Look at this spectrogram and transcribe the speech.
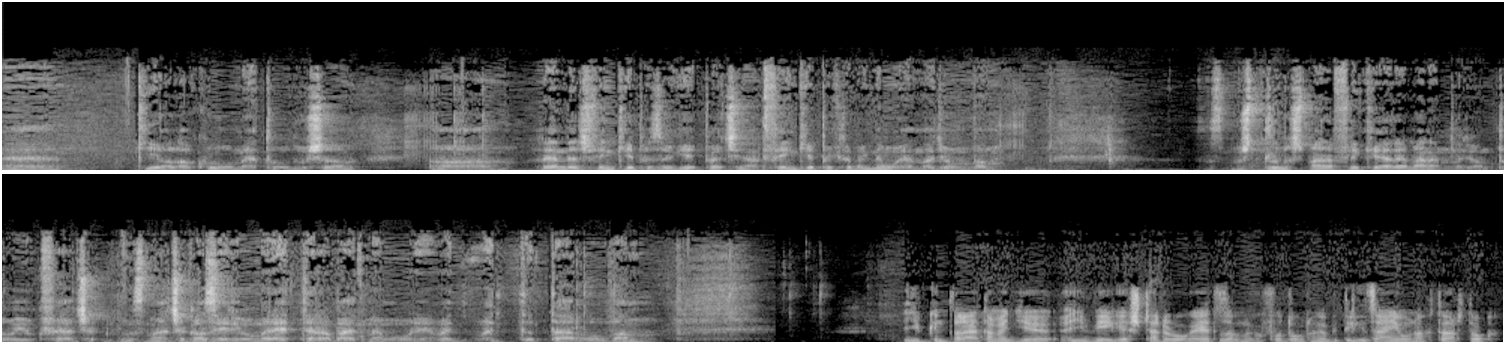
e, kialakuló metódus. A, a rendes fényképezőgéppel csinált fényképekre meg nem olyan nagyon van. Most, most már a Flickrre már nem nagyon toljuk fel, csak, az már csak azért jó, mert egy terabájt memória, vagy, vagy tároló van. Egyébként találtam egy, egy véges tárolóhelyet azoknak a fotóknak, amit igazán jónak tartok.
